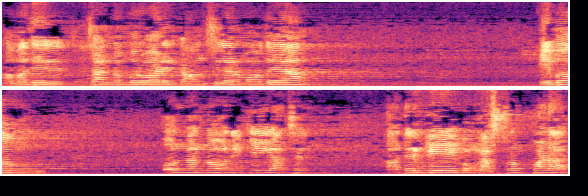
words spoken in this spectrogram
আমাদের চার নম্বর ওয়ার্ডের কাউন্সিলর মহোদয়া, এবং অন্যান্য অনেকেই আছেন, তাদেরকে এবং আশ্রম পাড়ার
